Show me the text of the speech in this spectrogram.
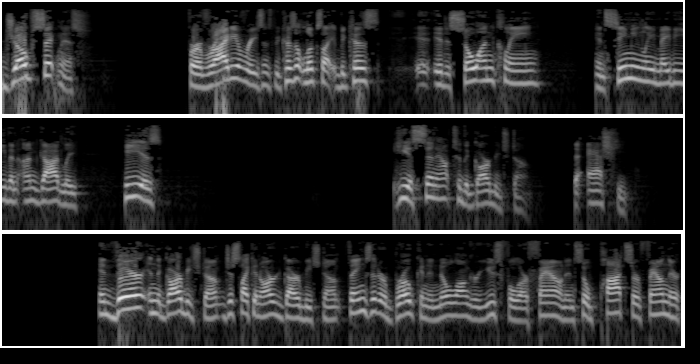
Job's sickness, for a variety of reasons, because it looks like, because it, it is so unclean and seemingly maybe even ungodly, he is he is sent out to the garbage dump, the ash heap. And there in the garbage dump, just like in our garbage dump, things that are broken and no longer useful are found. And so pots are found there,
